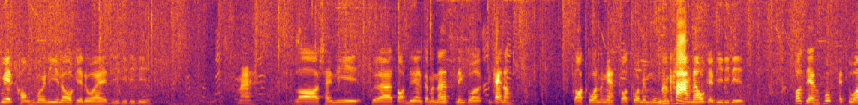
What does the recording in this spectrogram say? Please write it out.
เวทของเมอร์นี่เนาะโอเคด้วยดีดีดีดี มารอใช้นี่เพื่อต่อเนื่องแต่มันน่าเล็งตัวใกล้ๆเนาะต่อตัวนั่นไงต่อตัวในมุมข้างๆนะโอเคดีดีดีข้อเสียคือพวกไอตัว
